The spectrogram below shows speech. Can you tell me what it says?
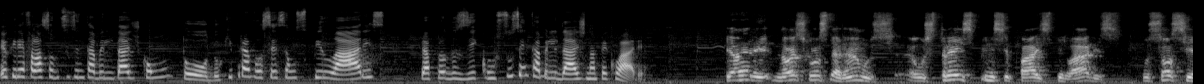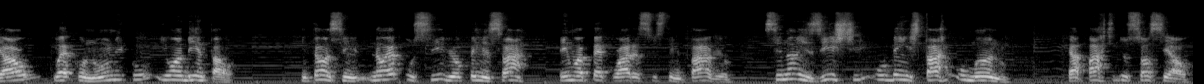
eu queria falar sobre sustentabilidade como um todo. O que para você são os pilares para produzir com sustentabilidade na pecuária? Pierre, nós consideramos eh, os três principais pilares: o social, o econômico e o ambiental. Então, assim, não é possível pensar em uma pecuária sustentável se não existe o bem-estar humano, que é a parte do social.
